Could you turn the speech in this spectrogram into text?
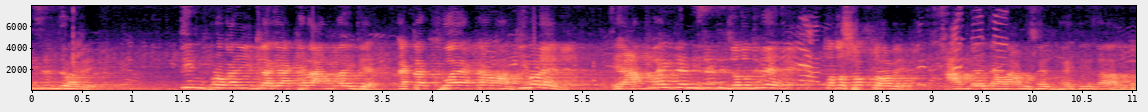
মিছিল হবে তিন প্রকার ইট লাগে একটা আদলাইটে একটা খোয়া, একটা আমার। কি বলেন? এই আদলাইটের নিচে দিয়ে যত দিবে, তত শক্ত হবে। আদলাইটে আমার আবু সাহেব ভাই থেকে যারা যত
